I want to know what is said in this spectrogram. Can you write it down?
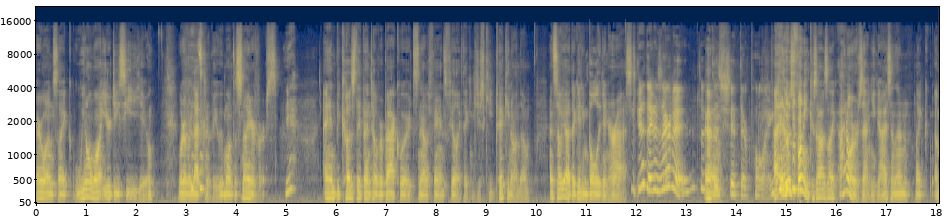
everyone's like, "We don't want your DCEU, whatever that's going to be. We want the Snyderverse." Yeah. And because they bent over backwards, now the fans feel like they can just keep picking on them. And so yeah, they're getting bullied and harassed. Good, they deserve it. Look at Um, this shit they're pulling. I, it was funny because I was like, I don't resent you guys, and then like a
